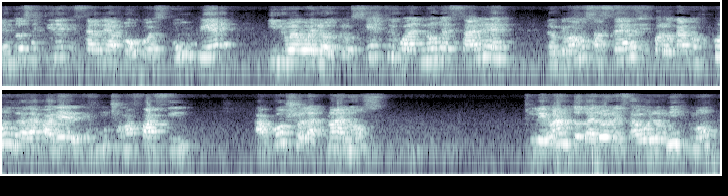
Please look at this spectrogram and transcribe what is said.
Entonces tiene que ser de a poco, es un pie y luego el otro. Si esto igual no me sale, lo que vamos a hacer es colocarnos contra la pared, que es mucho más fácil. Apoyo las manos, levanto talones, hago lo mismo,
